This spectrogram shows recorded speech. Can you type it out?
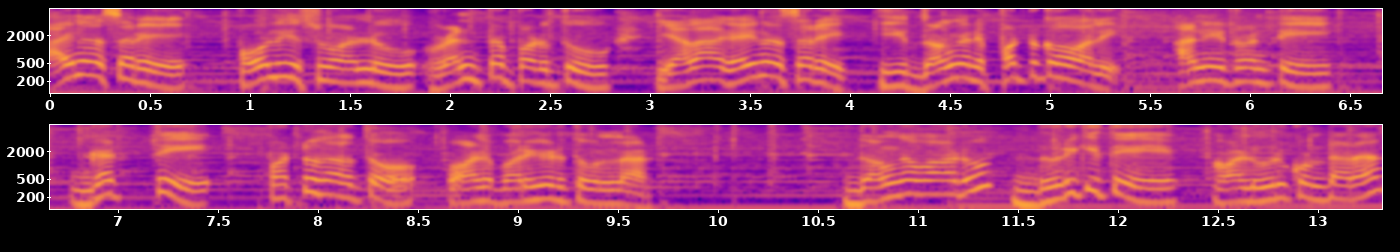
అయినా సరే పోలీసు వాళ్ళు వెంట పడుతూ ఎలాగైనా సరే ఈ దొంగని పట్టుకోవాలి అనేటువంటి గట్టి పట్టుదలతో వాళ్ళు పరిగెడుతూ ఉన్నారు. దొంగవాడు దొరికితే వాళ్ళు ఊరుకుంటారా?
